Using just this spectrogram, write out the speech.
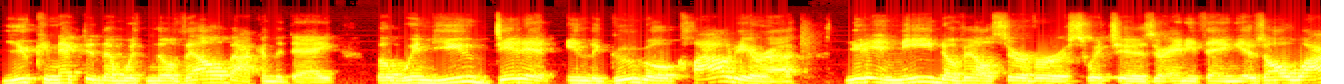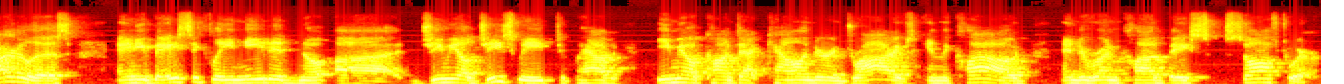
you connected them with Novell back in the day. But when you did it in the Google Cloud era, you didn't need Novell server or switches or anything. It was all wireless, and you basically needed no, uh, Gmail G Suite to have email contact calendar and drives in the cloud and to run cloud-based software.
